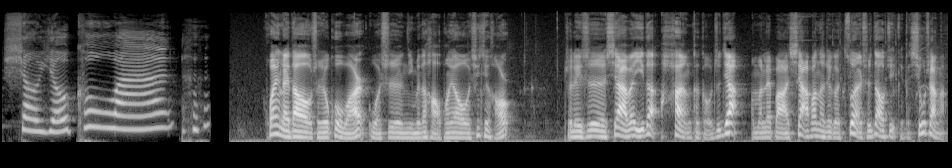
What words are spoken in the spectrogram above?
手游酷玩，欢迎来到手游酷玩，我是你们的好朋友星星猴。这里是夏威夷的汉克狗之家，我们来把下方的这个钻石道具给它修上啊。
